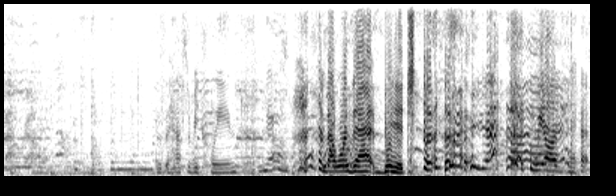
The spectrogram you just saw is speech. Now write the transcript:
background. Does it have to be clean? No. that we're that bitch. yeah. we are that.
